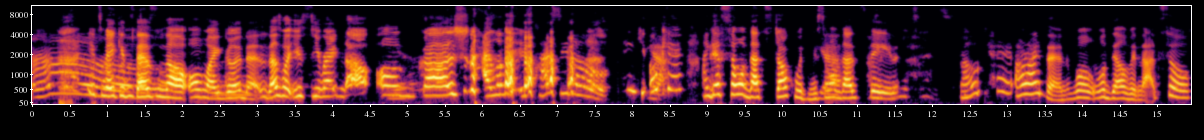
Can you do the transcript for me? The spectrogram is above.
oh. it's making sense oh. now. Oh my goodness, that's what you see right now. Oh Yeah. gosh. I love it. It's classy though. Thank you. Yeah. Okay. I guess some of that stuck with me. Some of that I was like, stayed. that. Okay. All right then. We'll we'll delve in that. So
